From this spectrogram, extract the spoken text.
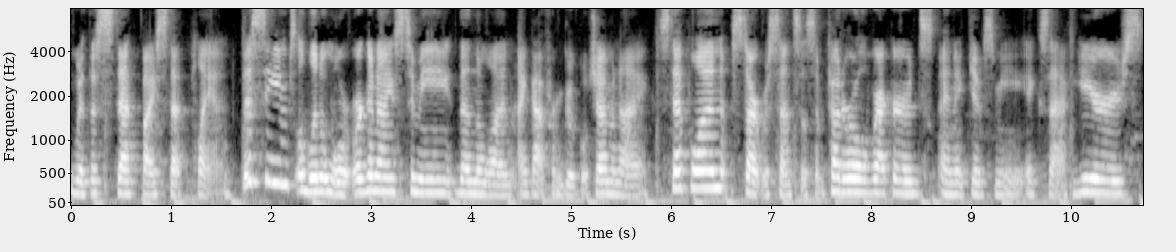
with a step-by-step plan. This seems a little more organized to me than the one I got from Google Gemini. Step one, start with census and federal records, and it gives me exact years.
